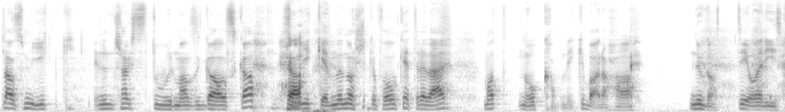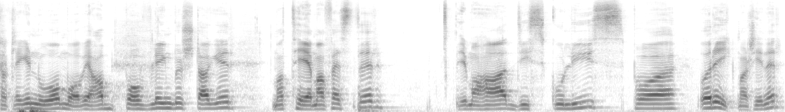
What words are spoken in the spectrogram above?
eller annet som gikk En slags stormannsgalskap som Ja. gikk gjennom det norske folk etter det der. Om at nå kan vi ikke bare ha Nugatti og riskakelenger. Nå må vi ha bowlingbursdager. Vi må ha temafester. Vi må ha diskolys på, og røykmaskiner.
